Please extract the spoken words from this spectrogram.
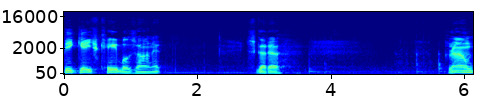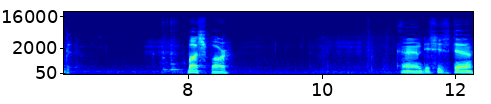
big gauge cables on it. It's got a ground bus bar and this is the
